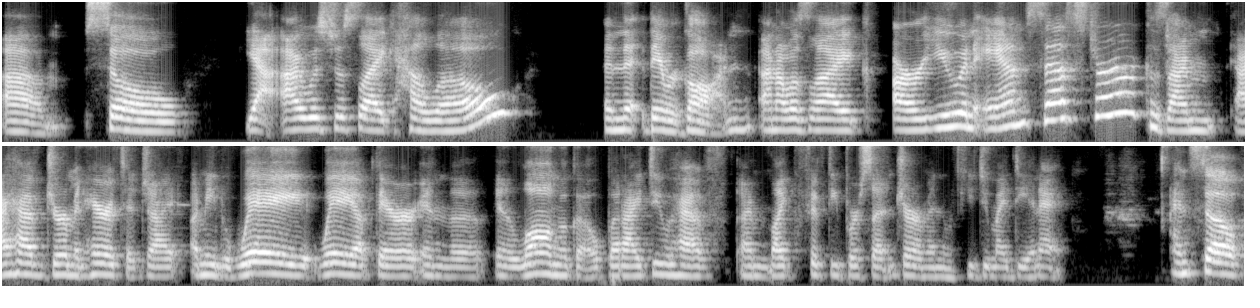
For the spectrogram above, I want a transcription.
Um, so yeah, I was just like, hello. And th- they were gone. And I was like, are you an ancestor? Because I'm I have German heritage. I I mean way, way up there in the in long ago, but I do have, I'm like 50% German if you do my DNA. And so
